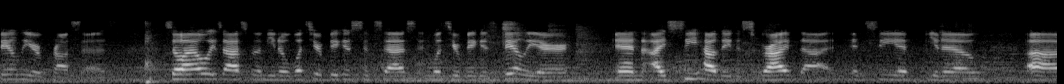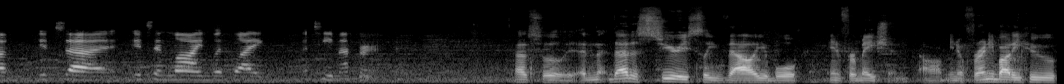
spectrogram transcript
failure process? So I always ask them, you know, what's your biggest success and what's your biggest failure? And I see how they describe that and see if you know um, it's uh, it's in line with like a team effort. Absolutely, and th- that is seriously valuable information. Um, you know, for anybody who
